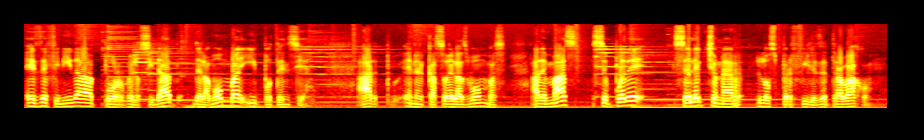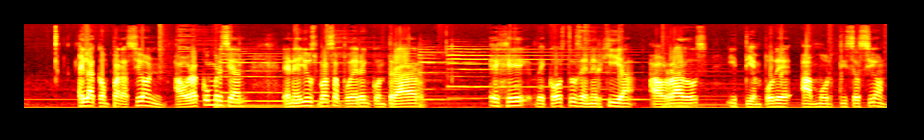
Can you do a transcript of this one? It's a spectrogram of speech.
es definida por velocidad de la bomba y potencia, en el caso de las bombas. Además, se puede seleccionar los perfiles de trabajo. En la comparación ahora comercial, en ellos vas a poder encontrar eje de costos de energía ahorrados y tiempo de amortización.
